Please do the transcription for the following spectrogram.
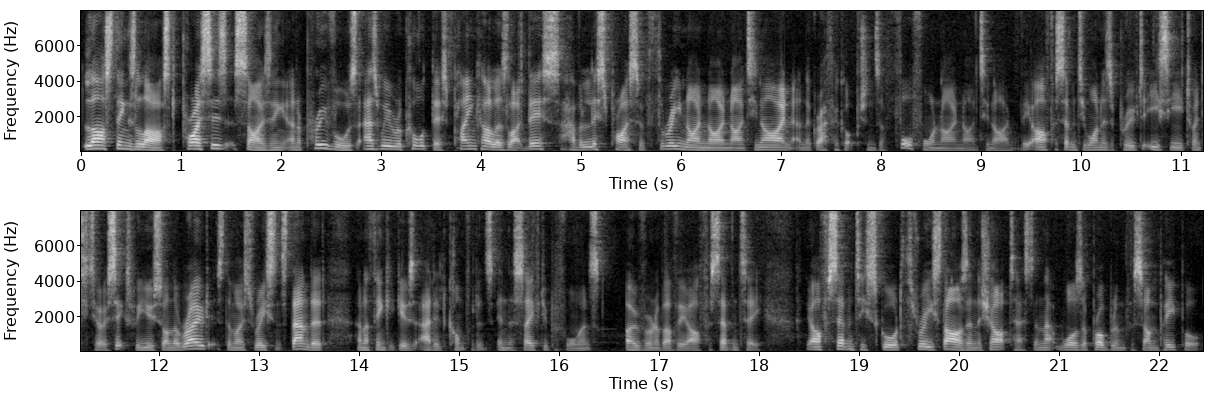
last things last, prices, sizing and approvals. As we record this, plain colours like this have a list price of $399.99 and the graphic options are $449.99. The RPHA 71 is approved to ECE 2206 for use on the road. It's the most recent standard and I think it gives added confidence in the safety performance over and above the RPHA 70. The RPHA 70 scored three stars in the Sharp test and that was a problem for some people.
